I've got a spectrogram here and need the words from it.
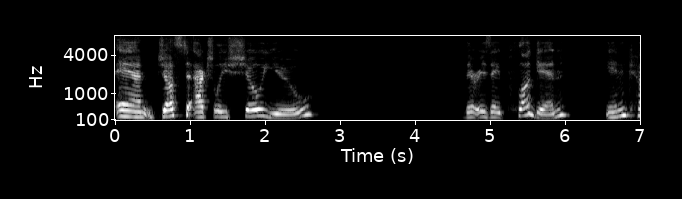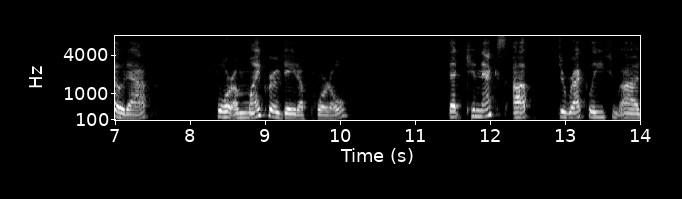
And just to actually show you, there is a plugin in CODAP for a microdata portal that connects up directly to, uh,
